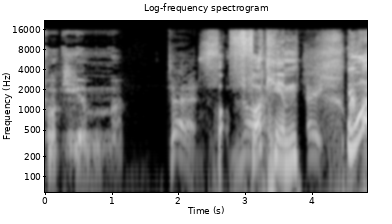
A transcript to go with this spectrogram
Fuck him. Ten. F- fuck him. Eight. What?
